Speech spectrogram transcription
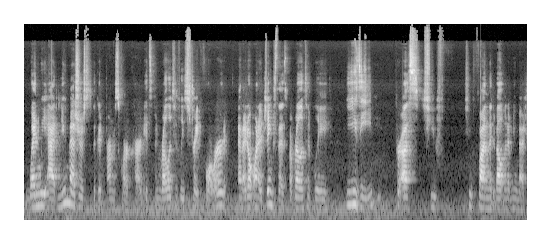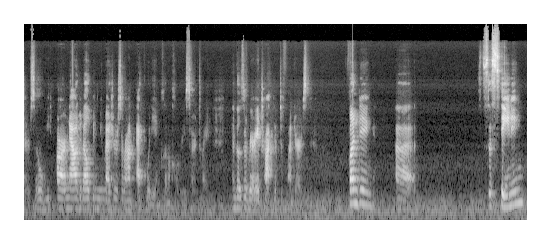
when we add new measures to the Good Pharma Scorecard, it's been relatively straightforward, and I don't want to jinx this, but relatively easy for us to to fund the development of new measures. So we are now developing new measures around equity in clinical research, right? And those are very attractive to funders. Funding, uh, sustaining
